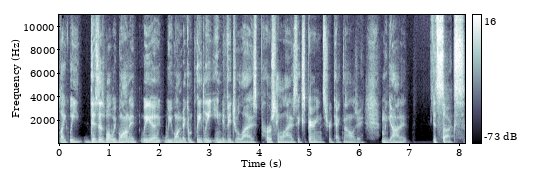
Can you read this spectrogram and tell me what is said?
like we this is what we wanted. We uh, we wanted a completely individualized personalized experience through technology and we got it. It sucks.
